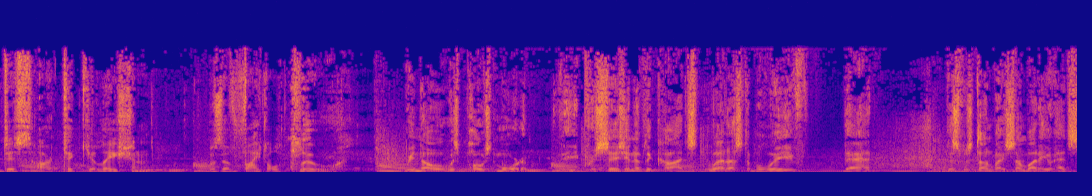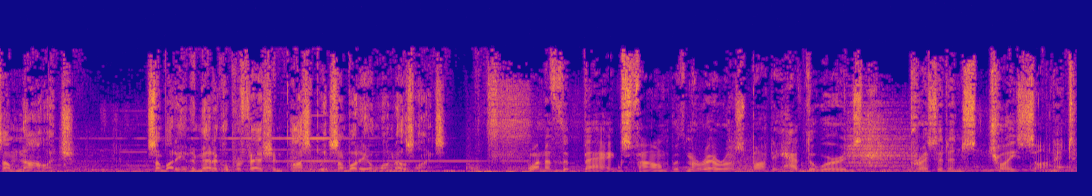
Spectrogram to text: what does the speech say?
disarticulation was a vital clue. We know it was post mortem. The precision of the cuts led us to believe that this was done by somebody who had some knowledge. Somebody in the medical profession, possibly somebody along those lines. One of the bags found with Marrero's body had the words President's Choice on it.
